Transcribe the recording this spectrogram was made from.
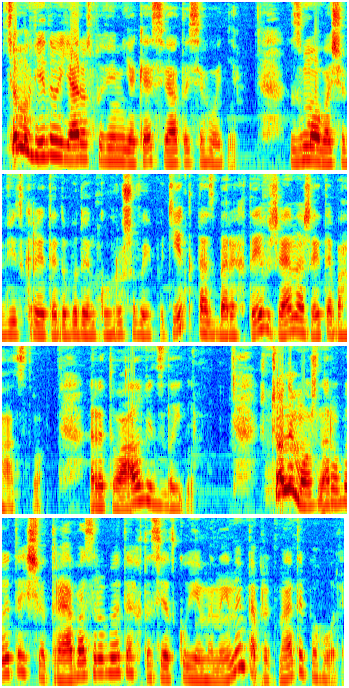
В цьому відео я розповім, яке свято сьогодні. Змова, щоб відкрити до будинку грошовий потік та зберегти вже нажите багатство. Ритуал від злиднів. Що не можна робити, що треба зробити, хто святкує іменини та прикмети погоди.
